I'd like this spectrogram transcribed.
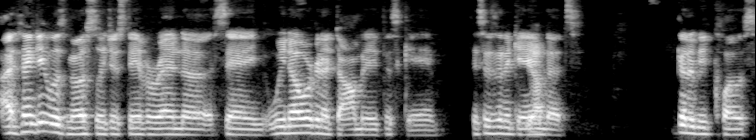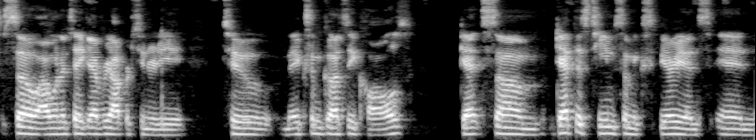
I think it was mostly just Dave Aranda saying, "We know we're going to dominate this game. This isn't a game yeah. that's going to be close. So I want to take every opportunity to make some gutsy calls, get some, get this team some experience in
